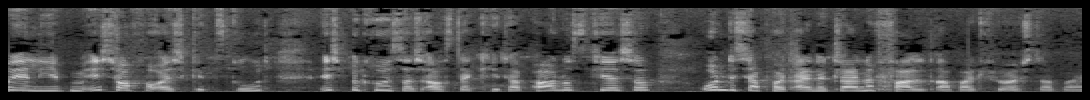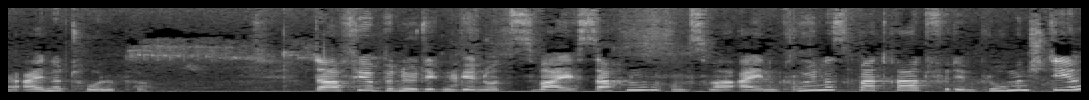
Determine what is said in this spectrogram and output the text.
ihr Lieben, ich hoffe euch geht's gut. Ich begrüße euch aus der Kita Pauluskirche und ich habe heute eine kleine Faltarbeit für euch dabei, eine Tulpe. Dafür benötigen wir nur zwei Sachen, und zwar ein grünes Quadrat für den Blumenstiel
